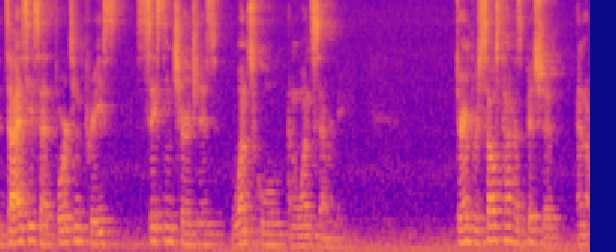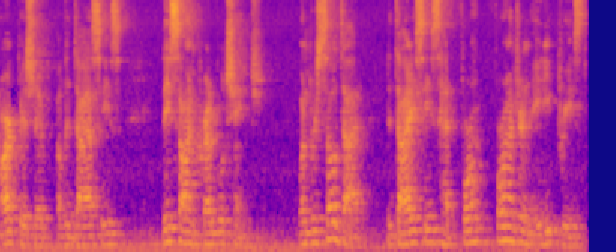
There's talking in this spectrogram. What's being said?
the diocese had 14 priests, 16 churches, one school, and one seminary. During Purcell's time as bishop and archbishop of the diocese, they saw incredible change. When Purcell died, the diocese had 480 priests,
